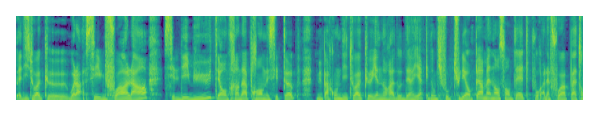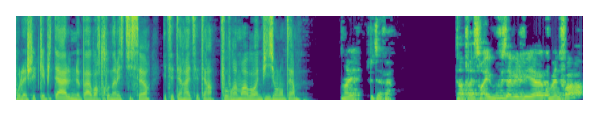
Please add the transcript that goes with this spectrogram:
bah dis-toi que voilà, c'est une fois là, c'est le début, tu es en train d'apprendre et c'est top. Mais par contre, dis-toi qu'il y en aura d'autres derrière. Et donc, il faut que tu l'aies en permanence en tête pour à la fois pas trop lâcher de capital, ne pas avoir trop d'investisseurs, etc., etc. Faut vraiment avoir une vision long terme. Oui, tout à fait. C'est intéressant. Et vous, vous avez levé euh, combien de fois?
